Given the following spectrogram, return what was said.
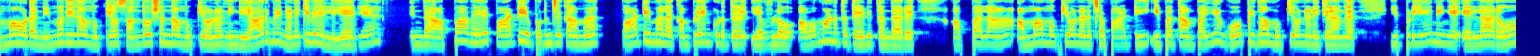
அம்மாவோட நிம்மதி தான் முக்கியம் சந்தோஷம் தான் முக்கியம்னு நீங்கள் யாருமே நினைக்கவே இல்லையே. ஏன் இந்த அப்பாவே பாட்டியை புரிஞ்சுக்காம பாட்டி மேலே கம்ப்ளைண்ட் கொடுத்து எவ்வளோ அவமானத்தை தேடி தந்தார். அப்போல்லாம் அம்மா முக்கியம்னு நினச்ச பாட்டி இப்போ தான் பையன் கோபி தான் முக்கியம்னு நினைக்கிறாங்க. இப்படியே நீங்கள் எல்லாரும்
